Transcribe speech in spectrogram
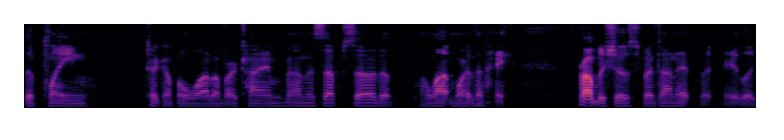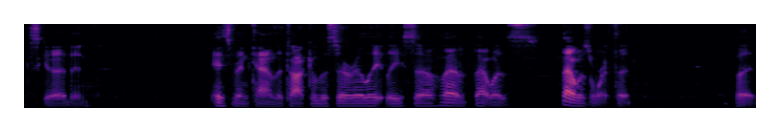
the plane took up a lot of our time on this episode, a, a lot more than I probably should have spent on it, but it looks good and it's been kind of the talk of the server lately, so that that was that was worth it. But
